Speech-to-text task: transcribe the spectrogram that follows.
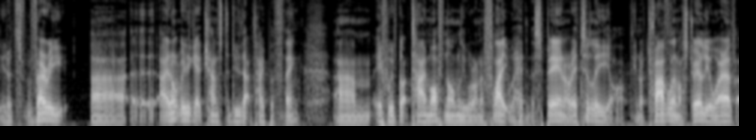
you know it's very uh, I don't really get a chance to do that type of thing. Um, if we've got time off, normally we're on a flight, we're heading to Spain or Italy or you know traveling Australia, wherever.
